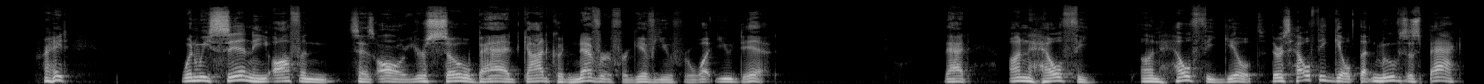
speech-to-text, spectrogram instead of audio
right? When we sin, he often says, Oh, you're so bad, God could never forgive you for what you did. That unhealthy, unhealthy guilt. There's healthy guilt that moves us back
